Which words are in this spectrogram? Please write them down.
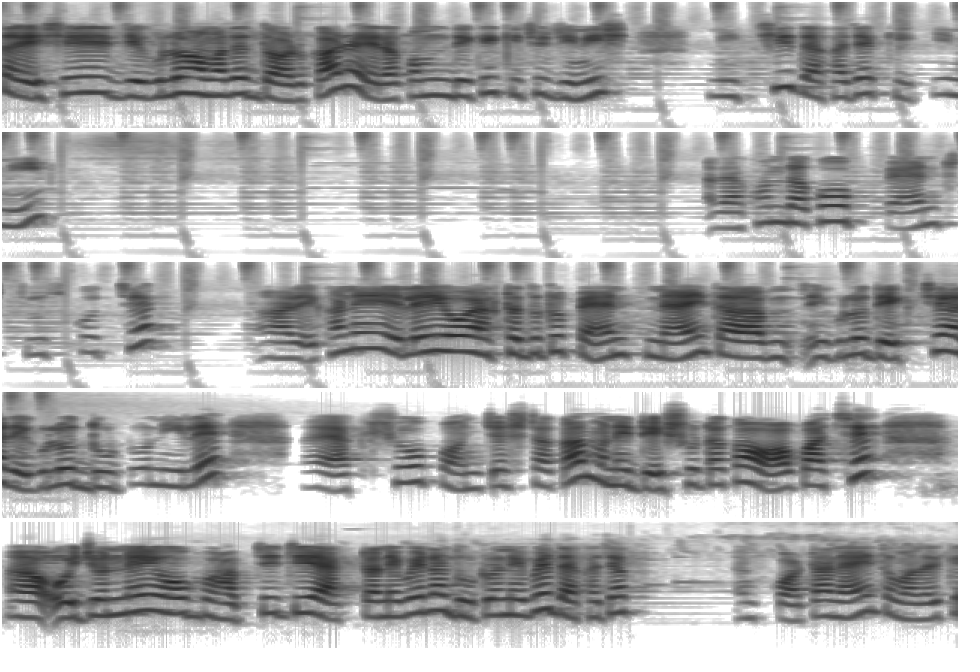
তা এসে যেগুলো আমাদের দরকার, এরকম দেখে কিছু জিনিস নিচ্ছি, দেখা যাক কী কী নিই। আর এখন দেখো প্যান্ট চুজ করছে, আর এখানে এলেই ও একটা দুটো প্যান্ট নেয়, তা এগুলো দেখছে, আর এগুলো দুটো নিলে একশো পঞ্চাশ টাকা মানে দেড়শো টাকা অফ আছে। ওই জন্যেই ও ভাবছে যে একটা নেবে না দুটো নেবে, দেখা যাক কটা নেয় তোমাদেরকে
